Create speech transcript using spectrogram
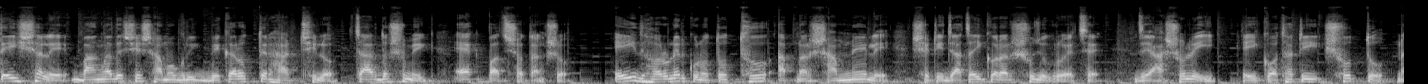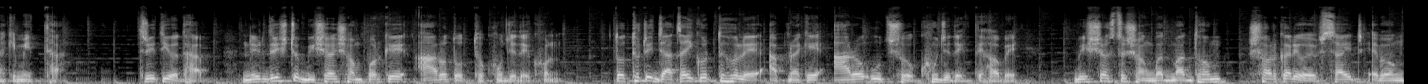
তেইশ সালে বাংলাদেশে সামগ্রিক বেকারত্বের হার ছিল চার দশমিক এক পাঁচ শতাংশ। এই ধরনের কোনো তথ্য আপনার সামনে এলে সেটি যাচাই করার সুযোগ রয়েছে যে আসলেই এই কথাটি সত্য নাকি মিথ্যা। তৃতীয় ধাপ, নির্দিষ্ট বিষয় সম্পর্কে আরও তথ্য খুঁজে দেখুন। তথ্যটি যাচাই করতে হলে আপনাকে আরও উৎস খুঁজে দেখতে হবে। বিশ্বস্ত সংবাদ মাধ্যম, সরকারি ওয়েবসাইট এবং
